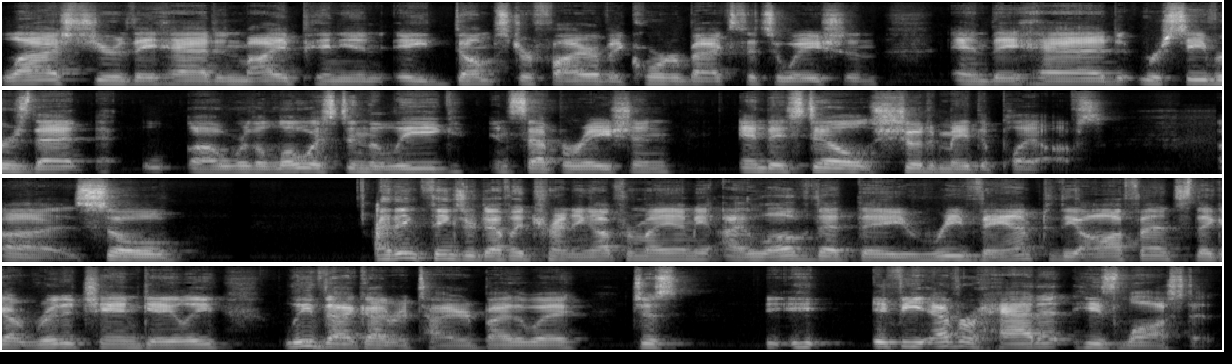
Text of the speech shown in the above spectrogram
Last year, they had, in my opinion, a dumpster fire of a quarterback situation, and they had receivers that uh, were the lowest in the league in separation, and they still should have made the playoffs. Uh, so. I think things are definitely trending up for Miami. I love that they revamped the offense. They got rid of Chan Gailey. Leave that guy retired, by the way. Just he, if he ever had it, he's lost it.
